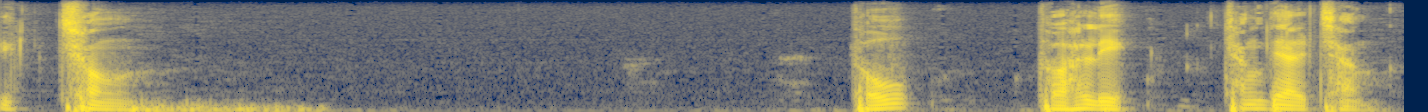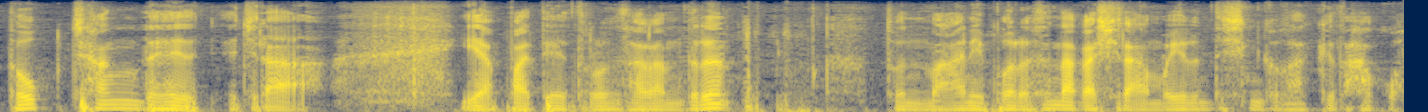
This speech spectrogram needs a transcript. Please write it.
익청 더욱 더할리 창대할 창 더욱 창대해지라. 이 아파트에 들어온 사람들은 돈 많이 벌어서 나가시라 뭐 이런 뜻인 것 같기도 하고.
